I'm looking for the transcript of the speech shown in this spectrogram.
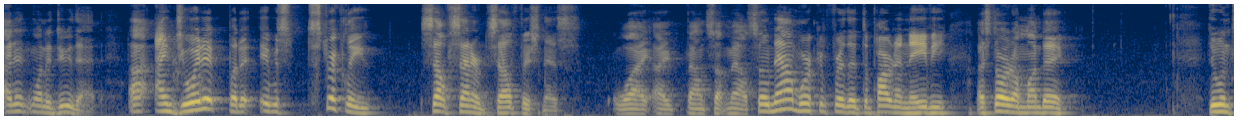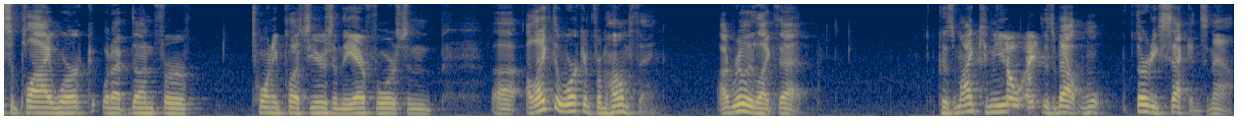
I didn't want to do that. Uh, I enjoyed it, but it, it was strictly self-centered selfishness. Why I found something else. So now I'm working for the Department of Navy. I started on Monday, doing supply work. What I've done for 20 plus years in the Air Force, and uh, I like the working from home thing. I really like that because my commute So, I- is about 30 seconds now.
